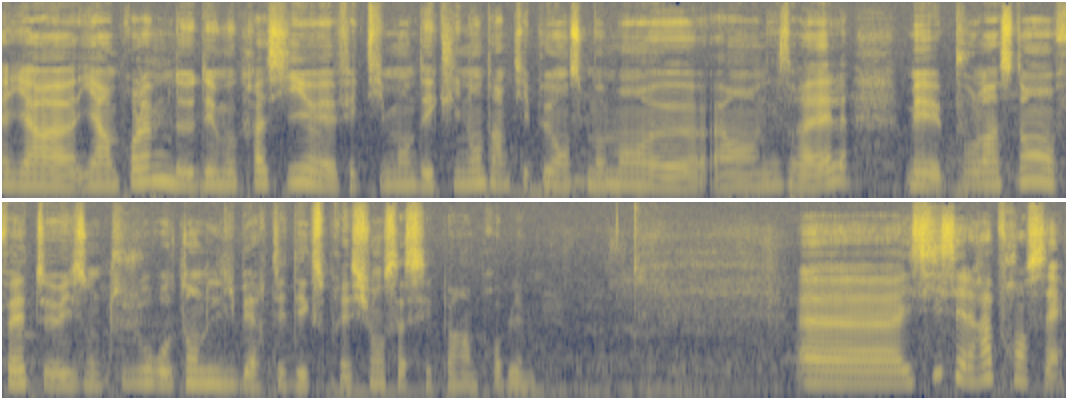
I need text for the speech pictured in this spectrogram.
Il y, a, un problème de démocratie euh, effectivement déclinante un petit peu en ce moment euh, en Israël, mais pour l'instant en fait euh, ils ont toujours autant de liberté d'expression, ça c'est pas un problème. Ici, c'est le rap français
